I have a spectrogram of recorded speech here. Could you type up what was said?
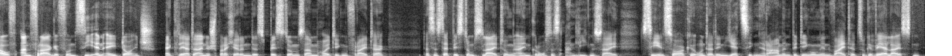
Auf Anfrage von CNA Deutsch erklärte eine Sprecherin des Bistums am heutigen Freitag, dass es der Bistumsleitung ein großes Anliegen sei, Seelsorge unter den jetzigen Rahmenbedingungen weiter zu gewährleisten.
